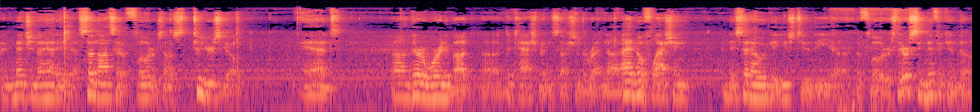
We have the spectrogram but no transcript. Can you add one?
I mentioned I had a, sudden onset of floaters. That was two years ago, and uh, they were worried about uh, detachment and such of the retina. I had no flashing, and they said I would get used to the uh, the floaters. They were significant though.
